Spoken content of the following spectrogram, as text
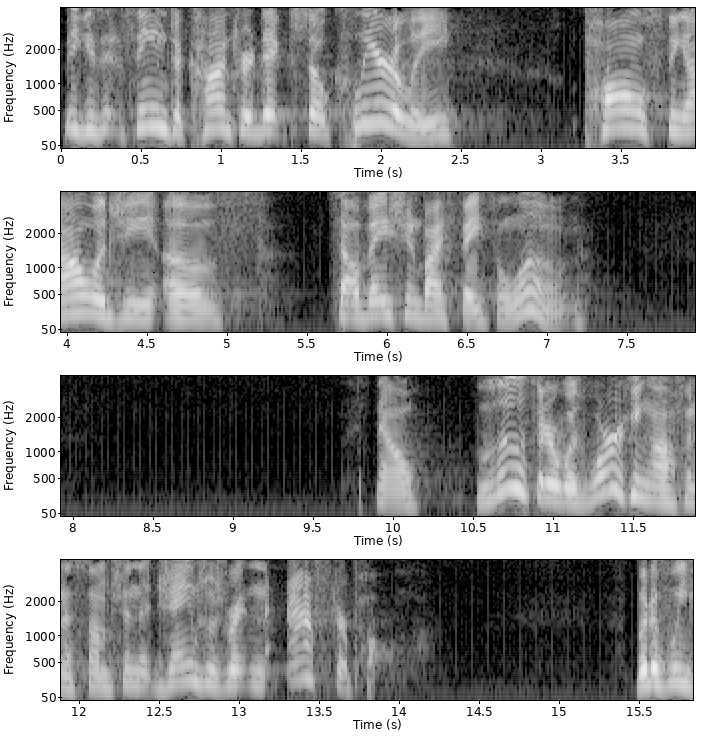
because it seemed to contradict so clearly Paul's theology of salvation by faith alone. Now, Luther was working off an assumption that James was written after Paul. But if we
